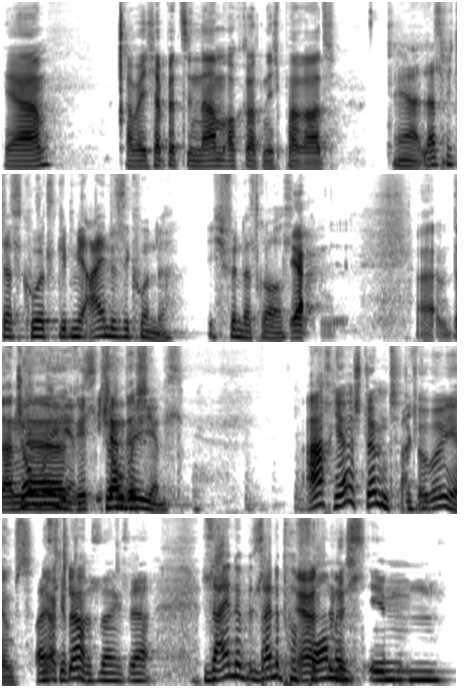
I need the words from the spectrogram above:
Ja, aber ich habe jetzt den Namen auch gerade nicht parat. Ja, lass mich das kurz, gib mir eine Sekunde. Ich finde das raus. Ja. Äh, dann, Joe äh, Williams. Joe Williams. Ach ja, stimmt. Weiß Joe Williams. ja, klar. Sagst, ja. Seine, seine Performance ja, im,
